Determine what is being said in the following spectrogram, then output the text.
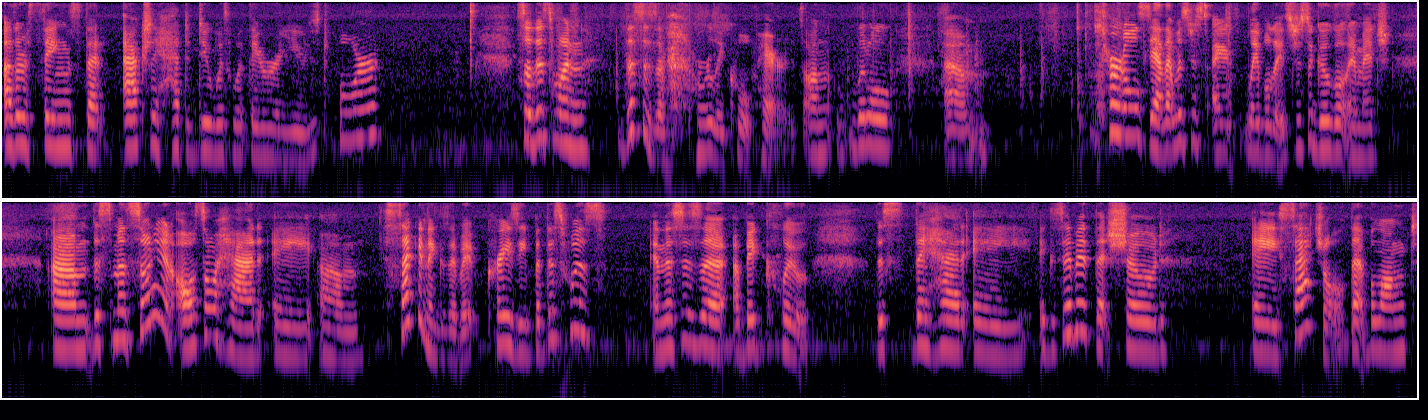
other things that actually had to do with what they were used for. So this one, this is a really cool pair. It's on little um, turtles. Yeah, that was just, I labeled it. It's just a Google image. Um, the Smithsonian also had a um, second exhibit, crazy, but this was, and this is a, a big clue. This They had a exhibit that showed a satchel that belonged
